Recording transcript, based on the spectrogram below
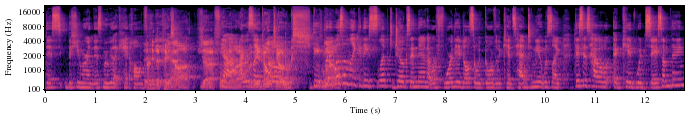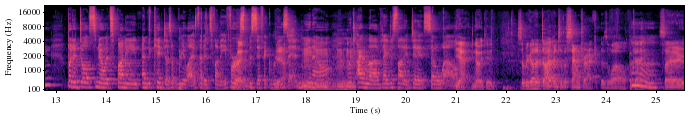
this the humor in this movie like hit home They for hit me the Pixar Yeah. Yeah. formula yeah, I was like, the adult oh, jokes. the- as but it wasn't like they slipped jokes in there that were for the adults that would go over the kid's head. To me, it was like this is how a kid would say something, but adults know it's funny, and the kid doesn't realize that it's funny for Right. a specific Yeah. reason. You know, which I loved. I just thought it did it so well. Yeah, no, it did. So we got to dive into the soundtrack as well. Okay. Hmm. So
